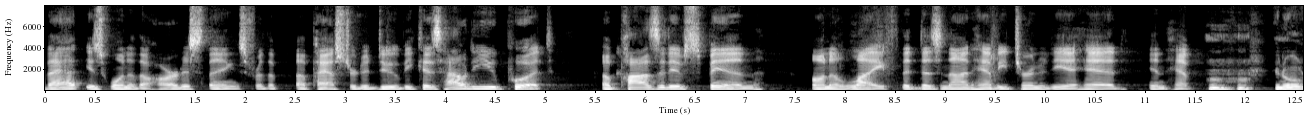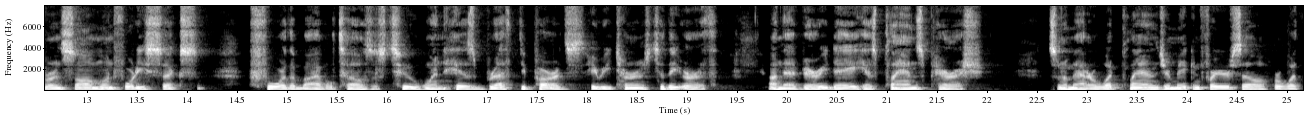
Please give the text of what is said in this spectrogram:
that is one of the hardest things for the a pastor to do because how do you put a positive spin on a life that does not have eternity ahead in heaven? Mm-hmm. Know, over in Psalm 146, 4, the Bible tells us too, when his breath departs, he returns to the earth. On that very day, his plans perish. So no matter what plans you're making for yourself or what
